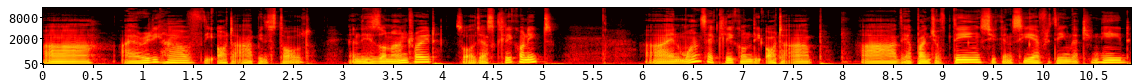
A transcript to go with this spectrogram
Uh, I already have the Otter app installed and this is on Android so I'll just click on it. Uh, and once I click on the Otter app uh, there are a bunch of things. You can see everything that you need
